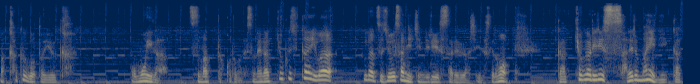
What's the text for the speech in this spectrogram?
まあ、覚悟というか、思いが詰まった言葉ですよね。楽曲自体は9月13日にリリースされるらしいですけども、楽曲がリリースされる前に楽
